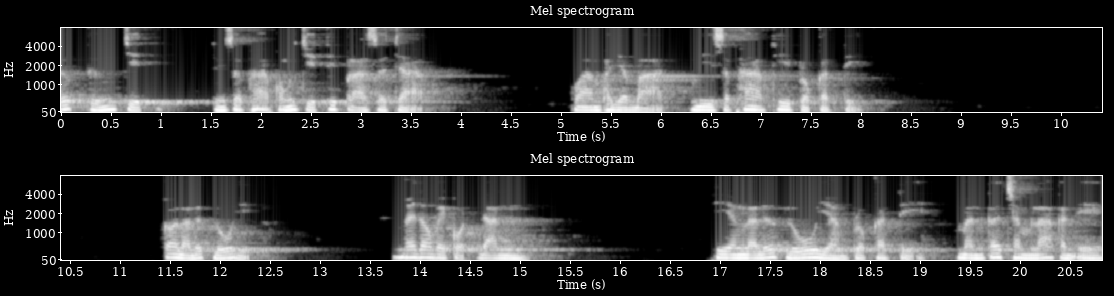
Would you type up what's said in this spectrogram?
ลึกถึงจิต ถึงสภาพของจิตที่ปราศจาก ความพยาบาทมีสภาพที่ปกติ ก็ระลึกรู้อีก ไม่ต้องไปกดดัน พียงระลึกรู้อย่างปกติ มันก็ชำระกันเอง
